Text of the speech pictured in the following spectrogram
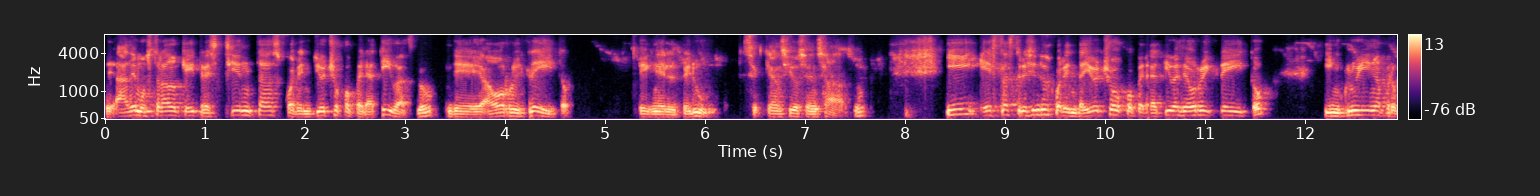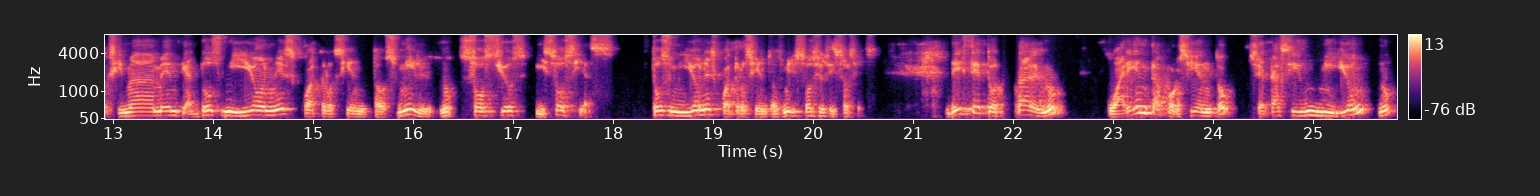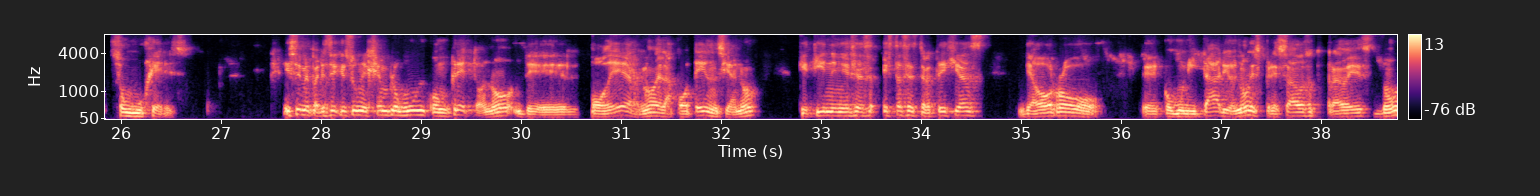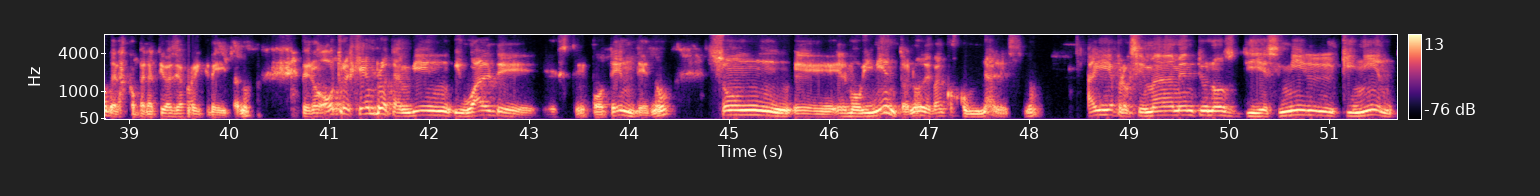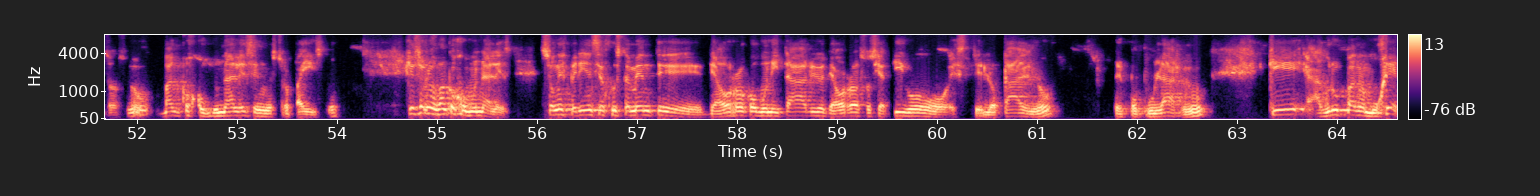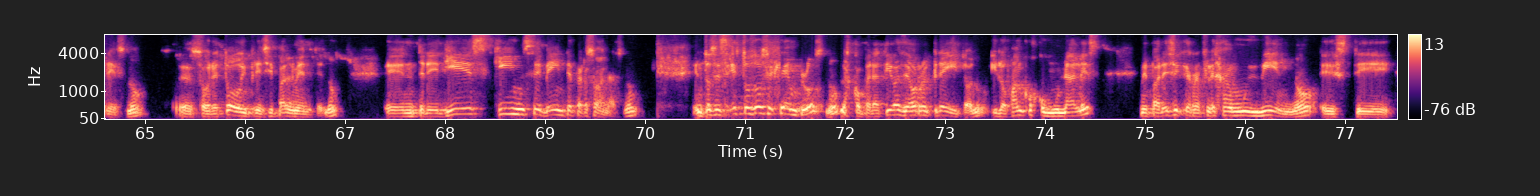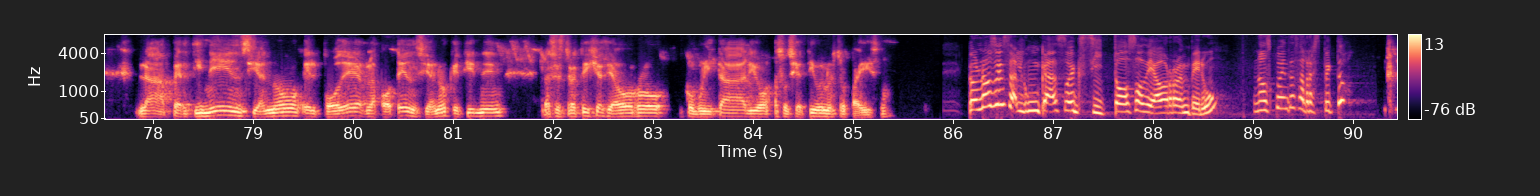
Eh, ha demostrado que hay 348 cooperativas de ahorro y crédito en el Perú que han sido censadas. ¿no? Y estas 348 cooperativas de ahorro y crédito incluyen aproximadamente a 2.400.000 ¿no? socios y socias. 2.400.000 socios y socias. De este total, ¿no? 40%, o sea, casi un millón. Son mujeres. Ese me parece que es un ejemplo muy concreto, ¿no? Del poder, ¿no? De la potencia, ¿no? Que tienen esas, estas estrategias de ahorro eh, comunitario, ¿no? Expresados a través, ¿no? De las cooperativas de ahorro y crédito, ¿no? Pero otro ejemplo también igual de este, potente, ¿no? Son eh, el movimiento, ¿no? De bancos comunales, ¿no? Hay aproximadamente unos 10.500 ¿no? bancos comunales en nuestro país. ¿Qué son los bancos comunales? Son experiencias justamente de ahorro comunitario, de ahorro asociativo este, local, ¿no? popular, ¿no? Que agrupan a mujeres, ¿no? Eh, sobre todo y principalmente, ¿no? Entre 10, 15, 20 personas, ¿no? Entonces, estos dos ejemplos, ¿no? Las cooperativas de ahorro y crédito, ¿no? Y los bancos comunales, me parece que reflejan muy bien, ¿no? Este, la pertinencia, ¿no? El poder, la potencia, ¿no? Que tienen las estrategias de ahorro comunitario, asociativo en nuestro país, ¿no? ¿Conoces algún caso exitoso de ahorro en Perú? ¿Nos cuentas al respecto?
